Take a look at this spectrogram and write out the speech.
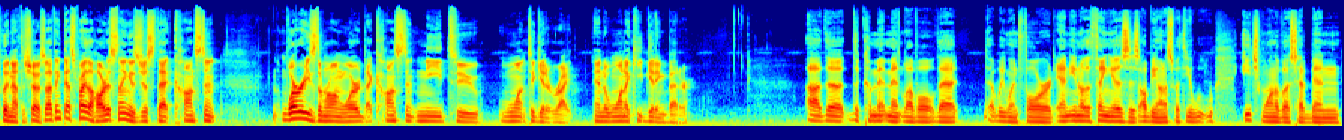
putting out the show. So I think that's probably the hardest thing is just that constant. Worry's the wrong word. That constant need to want to get it right and to want to keep getting better. uh, the the commitment level that that we went forward. And you know, the thing is, is I'll be honest with you, each one of us have been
